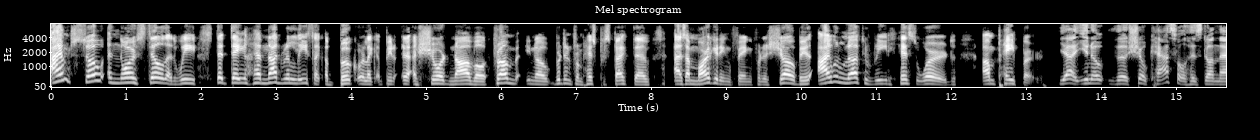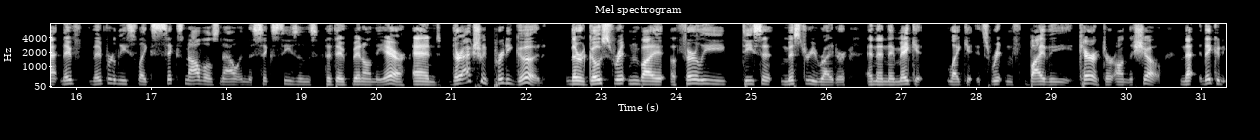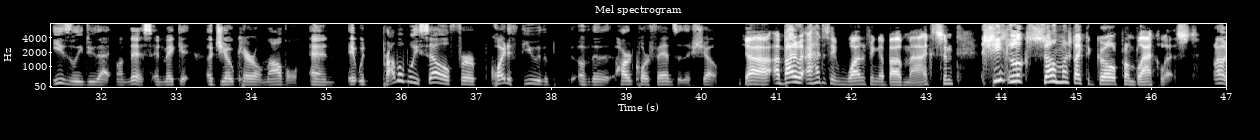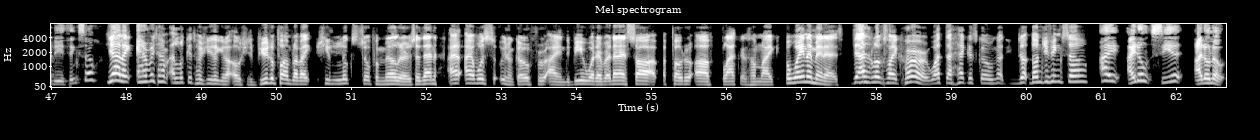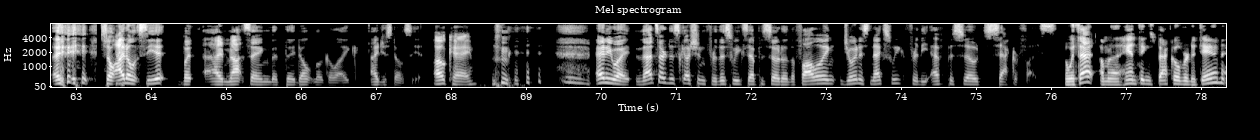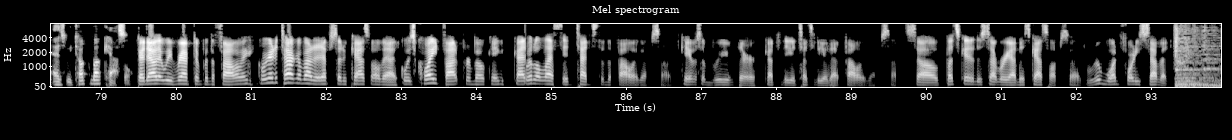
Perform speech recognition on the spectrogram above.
I'm so annoyed still that we, that they have not released like a book or like a, a short novel from, you know, written from his perspective as a marketing thing for the show because I would love to read his words on paper. Yeah, you know, the show Castle has done that. They've they've released like six novels now in the six seasons that they've been on the air, and they're actually pretty good. They're ghost written by a fairly decent mystery writer, and then they make it like it's written by the character on the show. And that they could easily do that on this and make it a Joe Carroll novel, and it would probably sell for quite a few of the, of the hardcore fans of this show. Yeah. Uh, by the way, I had to say one thing about Max. Um, She looks so much like the girl from Blacklist. Oh, do you think so? Yeah, like every time I look at her, she's like, you know, oh, she's beautiful and blah, blah. She looks so familiar. So then I, I was, you know, go through IMDb or whatever, and then I saw a, a photo of Blacklist. I'm like, but wait a minute, that looks like her. What the heck is going on? D- don't you think so? I I don't see it. I don't know. so I don't see it, but I'm not saying that they don't look alike. I just don't see it. Okay. anyway, that's our discussion for this week's episode of the following. Join us next week for the episode Sacrifice. And with that, I'm going to hand things back over to Dan as we talk about Castle. But now that we've wrapped up with the following, we're going to talk about an episode of Castle that was quite thought provoking, got a little less intense than the following episode. Gave us a breather after the intensity of that following episode. So let's get into the summary on this Castle episode. Room 147.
